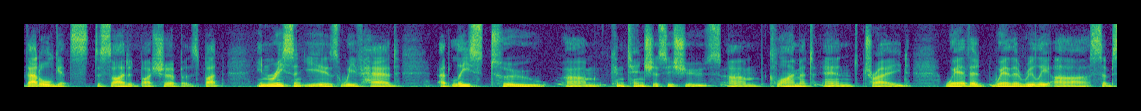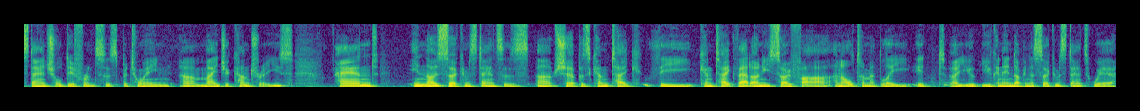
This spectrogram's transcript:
that all gets decided by Sherpas. But in recent years, we've had at least two um, contentious issues um, climate and trade where there, where there really are substantial differences between um, major countries. And in those circumstances, uh, Sherpas can take the can take that only so far, and ultimately, it uh, you you can end up in a circumstance where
